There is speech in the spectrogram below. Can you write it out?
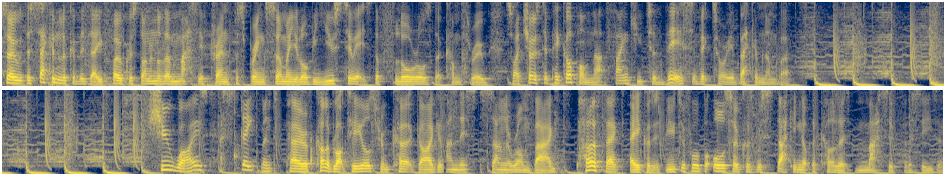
So the second look of the day focused on another massive trend for spring, summer. You'll all be used to it. It's the florals that come through. So I chose to pick up on that. Thank you to this Victoria Beckham number. Shoe-wise, a statement pair of colour blocked heels from Kurt Geiger and this Saint Laurent bag. Perfect, A, because it's beautiful, but also because we're stacking up the colours massive for the season.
